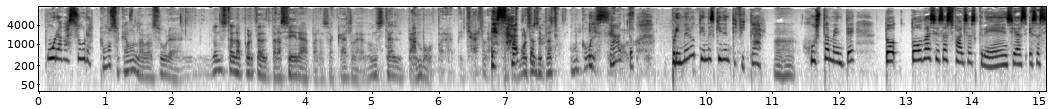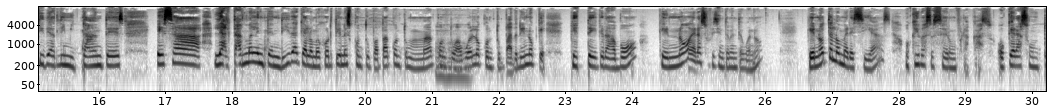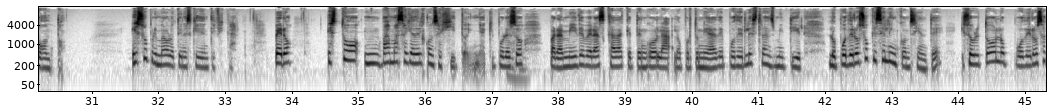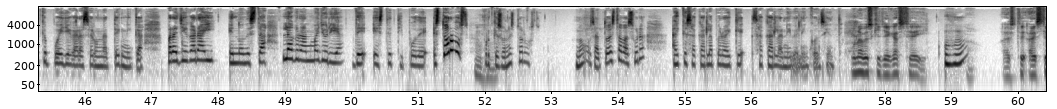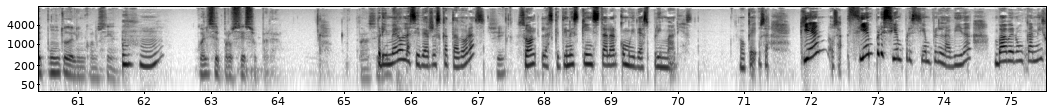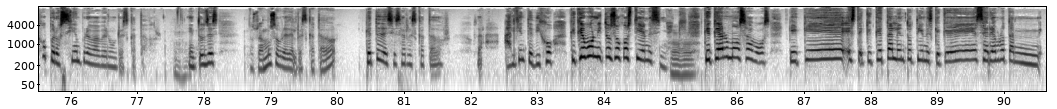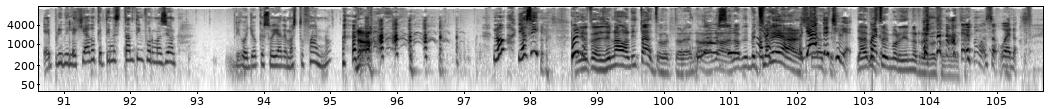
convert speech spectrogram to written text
pura basura? ¿Cómo sacamos la basura? ¿Dónde está la puerta de trasera para sacarla? ¿Dónde está el tambo para echarla? Exacto. Las bolsas de plástico. ¿Cómo, cómo le Exacto. Primero tienes que identificar Ajá. justamente to- todas esas falsas creencias, esas ideas limitantes, esa lealtad malentendida que a lo mejor tienes con tu papá, con tu mamá, con tu abuelo, con tu padrino, que, que te grabó que no eras suficientemente bueno, que no te lo merecías o que ibas a ser un fracaso o que eras un tonto. Eso primero lo tienes que identificar. Pero esto mm, va más allá del consejito, Iñaki. Por eso, para mí, de veras, cada que tengo la, la oportunidad de poderles transmitir lo poderoso que es el inconsciente y sobre todo lo poderosa que puede llegar a ser una técnica para llegar ahí en donde está la gran mayoría de este tipo de estorbos, porque son estorbos. ¿No? O sea, toda esta basura hay que sacarla, pero hay que sacarla a nivel inconsciente. Una vez que llegaste ahí, a este, a este punto del inconsciente. ¿cuál es el proceso para? Primero las ideas rescatadoras, Sí. son las que tienes que instalar como ideas primarias. ¿Ok? O sea, ¿quién? O sea, siempre, siempre, siempre en la vida va a haber un canijo, pero siempre va a haber un rescatador. Entonces, nos vamos sobre del rescatador. ¿Qué te decía ese rescatador? O sea, alguien te dijo que qué bonitos ojos tienes, Iñaki, que qué hermosa voz, que qué, este, que qué talento tienes, que qué cerebro tan eh, privilegiado, que tienes tanta información. Digo yo que soy además tu fan, ¿no? No. ¿No? Y así. y Bueno, yo te decía, no, ni tanto, doctora. No, no, sí. no, me ver, chiveas. ya espérate. te chiveé. Ya me Bueno. estoy mordiendo el rebozo. Hermoso. Bueno,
